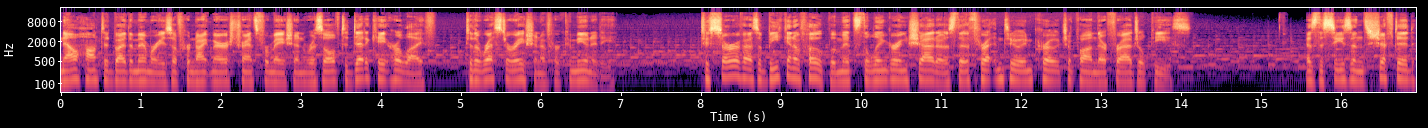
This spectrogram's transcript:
now haunted by the memories of her nightmarish transformation, resolved to dedicate her life to the restoration of her community to serve as a beacon of hope amidst the lingering shadows that threaten to encroach upon their fragile peace. As the seasons shifted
